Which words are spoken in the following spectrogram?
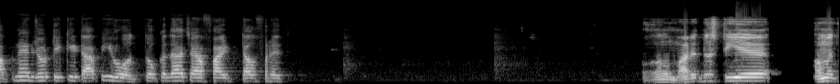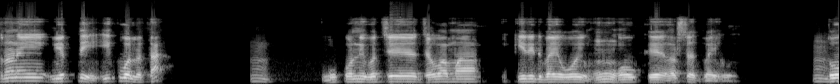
આપને જો ટિકિટ આપી હોત તો કદાચ આ ફાઇટ ટફ રહેત. મારી દ્રષ્ટિએ અમે ત્રણેય વ્યક્તિ ઇક્વલ હતા. લોકોની વચ્ચે જવામાં કિરીટભાઈ હોય હું હોઉં કે હર્ષદભાઈ હોય. તો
